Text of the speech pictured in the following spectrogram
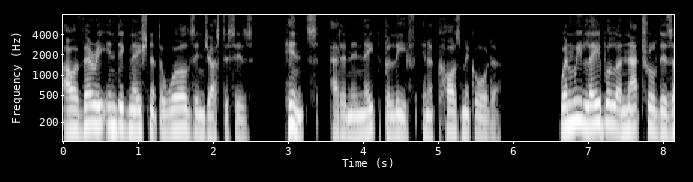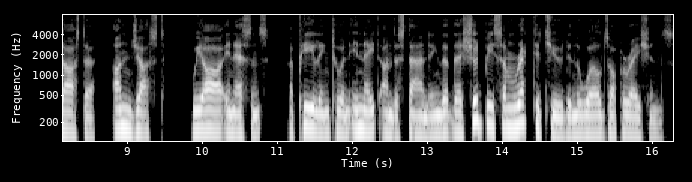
our very indignation at the world's injustices hints at an innate belief in a cosmic order. When we label a natural disaster unjust, we are, in essence, appealing to an innate understanding that there should be some rectitude in the world's operations.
